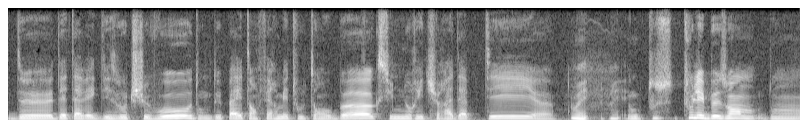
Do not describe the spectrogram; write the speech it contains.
de- d'être avec des autres chevaux, donc de ne pas être enfermée tout le temps au box, une nourriture adaptée, euh, Oui. donc tous, tous les besoins dont,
